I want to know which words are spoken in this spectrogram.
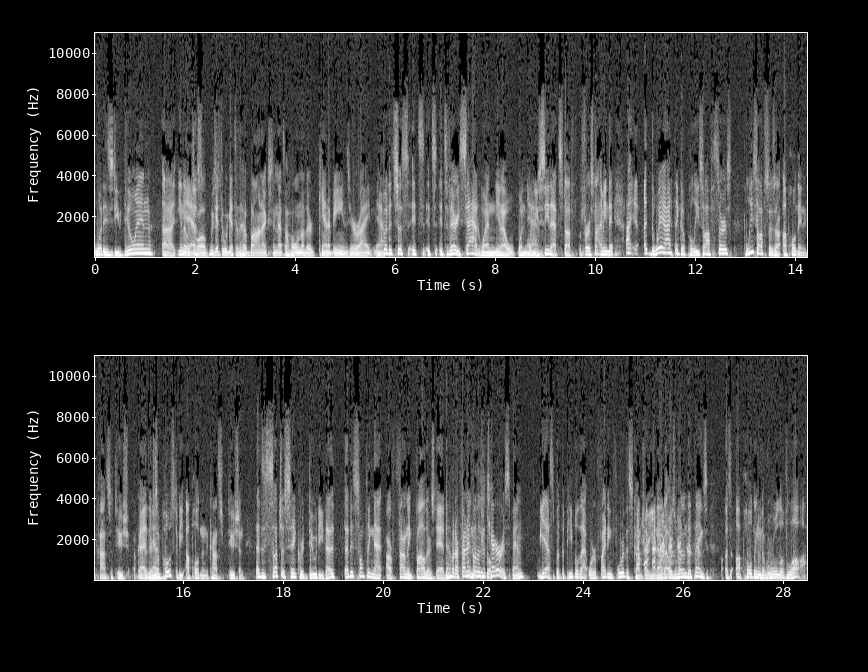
what is you doing? Uh, you know, yeah, just, well, we get to we get to the Habonics, and that's a whole other can of beans. You're right. Yeah, but it's just it's it's it's very sad when you know when, when you see that stuff first time. I mean, they, I, I, the way I think of police officers, police officers are upholding the Constitution. Okay, they're Yeah. supposed to be upholding the Constitution. That is such a sacred duty. That is, that is something that our founding fathers did. Yeah, but our founding And fathers people- are terrorists, Ben. Yes, but the people that were fighting for this country, you know, that was one of the things was upholding the rule of law.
